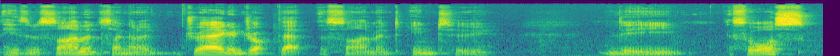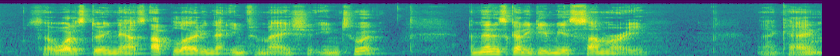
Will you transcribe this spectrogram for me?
here's an assignment. So I'm going to drag and drop that assignment into the source. So what it's doing now is uploading that information into it. And then it's going to give me a summary. Okay,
